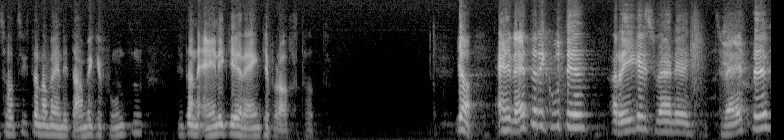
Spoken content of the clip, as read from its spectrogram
Es hat sich dann aber eine Dame gefunden, die dann einige reingebracht hat. Ja, eine weitere gute Regel, es wäre eine zweite,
